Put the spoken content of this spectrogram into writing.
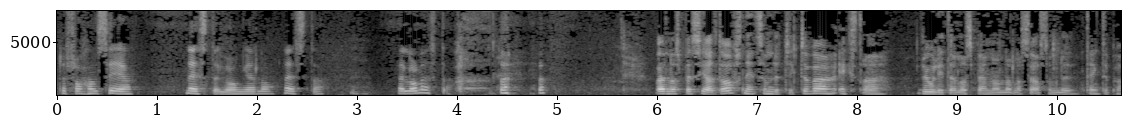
Det får han se nästa gång eller nästa. Eller nästa. var det något speciellt avsnitt som du tyckte var extra roligt eller spännande eller så som du tänkte på?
